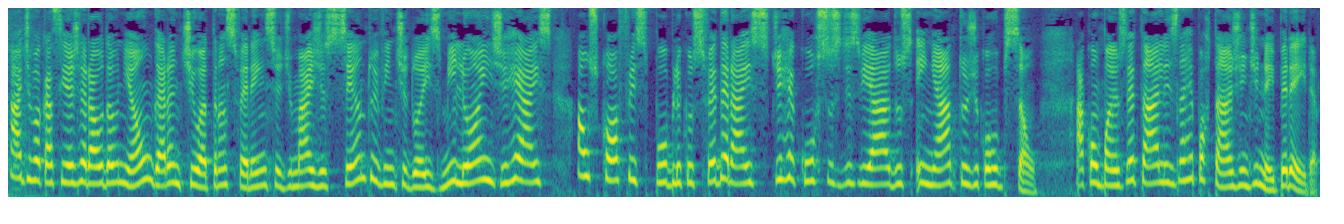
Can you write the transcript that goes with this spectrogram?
A Advocacia Geral da União garantiu a transferência de mais de 122 milhões de reais aos cofres públicos federais de recursos desviados em atos de corrupção. Acompanhe os detalhes na reportagem de Ney Pereira.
